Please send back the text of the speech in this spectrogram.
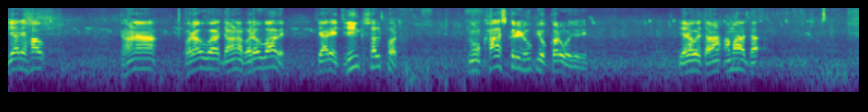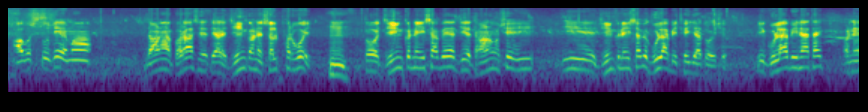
જ્યારે હાવ ધાણા ભરાવવા દાણા ભરાવવા આવે ત્યારે ઝીંક સલ્ફરનો ખાસ કરીને ઉપયોગ કરવો જોઈએ. જ્યારે હવે આમાં આ વસ્તુ છે એમાં દાણા ભરાશે ત્યારે ઝીંક અને સલ્ફર હોય તો ઝીંકને હિસાબે જે ધાણો છે એ એ ઝીંકને હિસાબે ગુલાબી થઈ જતો હોય છે. એ ગુલાબી ના થાય અને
